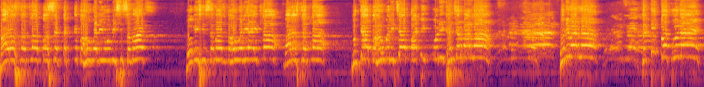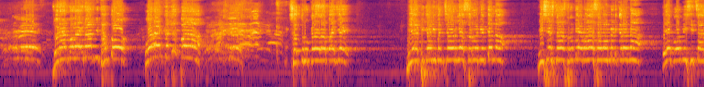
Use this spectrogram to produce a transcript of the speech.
महाराष्ट्रातला पासष्ट टक्के बाहुबली ओबीसी समाज ओबीसी समाज बाहुबली आहे इथला महाराष्ट्रातला. मग त्या बाहुबलीच्या पाठीत कोणी खंजर मारला? कोणी मारला? कटप्पा कोण आहे? जोरात बोला येणार मी थांबतो. कोण कटप्पा. शत्रू कळायला पाहिजे. मी या ठिकाणी मंचावरल्या सर्व नेत्यांना विशेषतः श्रद्धेय बाळासाहेब आंबेडकरांना एक ओबीसीचा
